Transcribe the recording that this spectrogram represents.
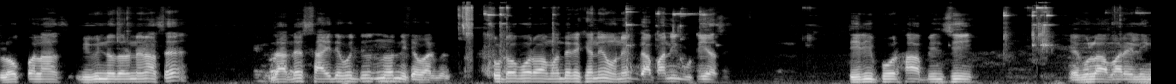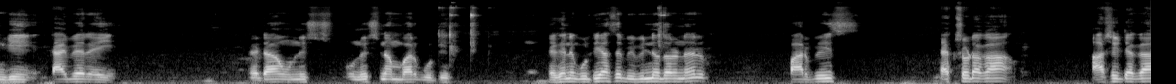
লোক প্লাস বিভিন্ন ধরনের আছে। যাদের সাইডে পর্যন্ত নিতে পারবেন। ছোট, বড় আমাদের এখানে অনেক জাপানি গুটি আছে। থ্রি, ফোর, হাফ ইঞ্চি, এগুলো আবার এলিঙ্গি টাইপের এই। এটা উনিশ উনিশ নাম্বার গুটি। এখানে গুটি আছে বিভিন্ন ধরনের, পার পিস একশো টাকা, আশি টাকা,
